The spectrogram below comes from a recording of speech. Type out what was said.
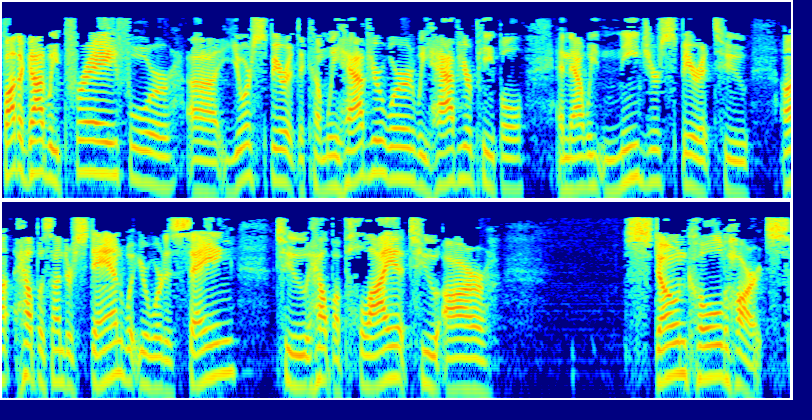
Father God, we pray for uh, your Spirit to come. We have your word, we have your people, and now we need your Spirit to uh, help us understand what your word is saying, to help apply it to our stone cold hearts.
